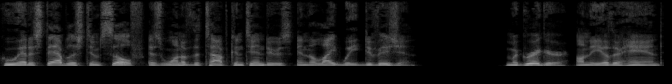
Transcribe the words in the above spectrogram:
who had established himself as one of the top contenders in the lightweight division. McGregor, on the other hand,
